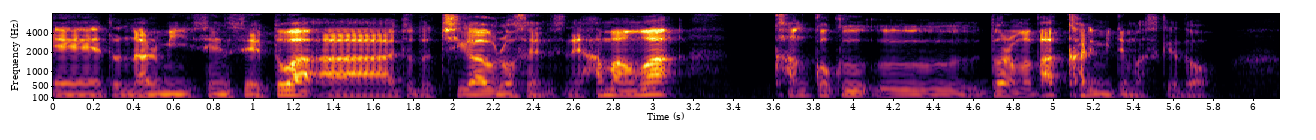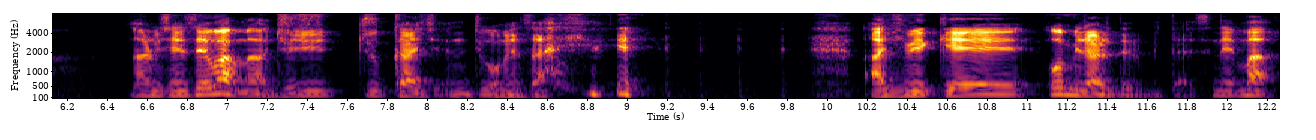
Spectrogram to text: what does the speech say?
えーと、なるみ先生とは、あちょっと違う路線ですね。ハマンは韓国ドラマばっかり見てますけど、なるみ先生は、まあ、呪術回戦、ごめんなさい。アニメ系を見られてるみたいですね。まあ、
